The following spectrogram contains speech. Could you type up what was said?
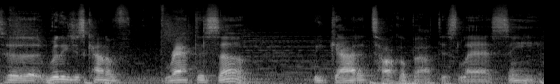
to really just kind of wrap this up, we gotta talk about this last scene.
